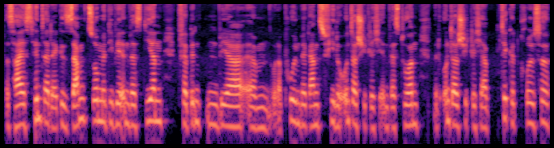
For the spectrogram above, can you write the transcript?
Das heißt, hinter der Gesamtsumme, die wir investieren, verbinden wir ähm, oder poolen wir ganz viele unterschiedliche Investoren mit unterschiedlicher Ticketgröße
